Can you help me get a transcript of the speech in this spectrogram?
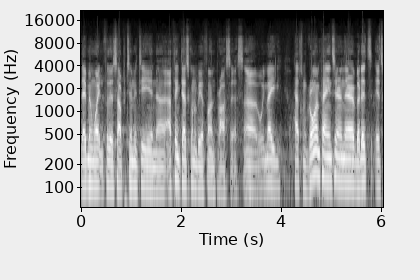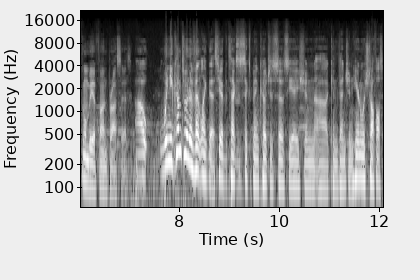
They've been waiting for this opportunity, and uh, I think that's going to be a fun process. Uh, we may have some growing pains here and there, but it's it's going to be a fun process. Uh, when you come to an event like this, here at the Texas Six Man Coaches Association uh, convention here in Wichita Falls,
